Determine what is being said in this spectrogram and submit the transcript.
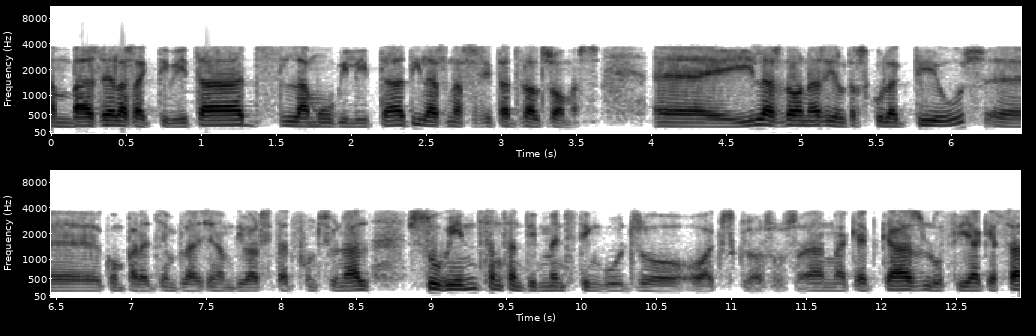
en base a les activitats, la mobilitat i les necessitats dels homes. Eh, I les dones i altres col·lectius, eh, com per exemple la gent amb diversitat funcional, sovint s'han sentit menys tinguts o, o exclosos. En aquest cas, Lucía Quesada,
